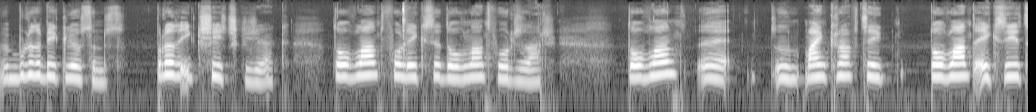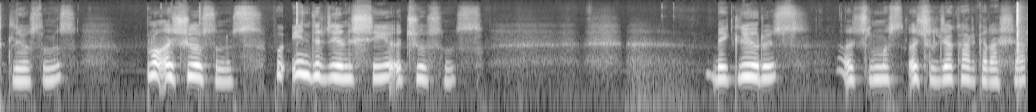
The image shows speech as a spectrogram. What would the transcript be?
Ve burada bekliyorsunuz. Burada iki şey çıkacak. Dovland for eksi Dovland for'lar. Dovland e, Minecraft Dovland eksiye tıklıyorsunuz. Bunu açıyorsunuz. Bu indirdiğiniz şeyi açıyorsunuz. Bekliyoruz. Açılması açılacak arkadaşlar.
